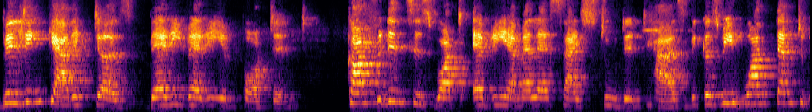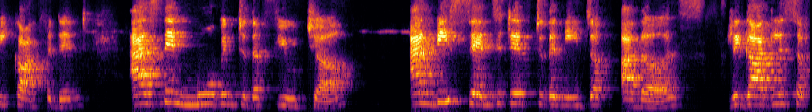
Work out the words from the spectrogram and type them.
building characters very very important. Confidence is what every mlsi student has because we want them to be confident as they move into the future and be sensitive to the needs of others regardless of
